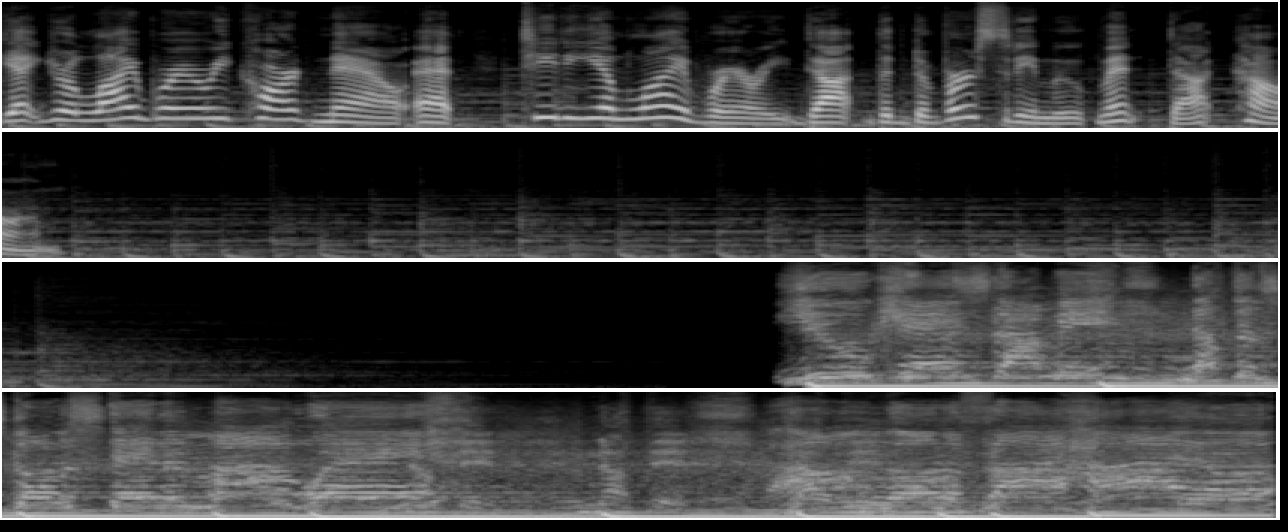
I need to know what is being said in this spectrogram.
Get your library card now at tdmlibrary.thediversitymovement.com. You can't stop me, nothing's gonna stand in my way. Nothing, nothing. I'm gonna fly higher.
